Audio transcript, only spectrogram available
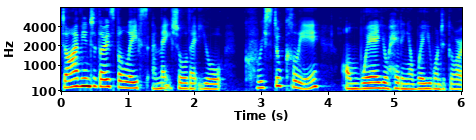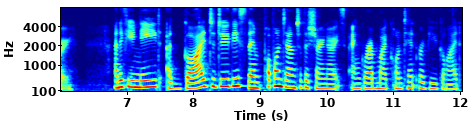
Dive into those beliefs and make sure that you're crystal clear on where you're heading and where you want to go. And if you need a guide to do this, then pop on down to the show notes and grab my content review guide.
